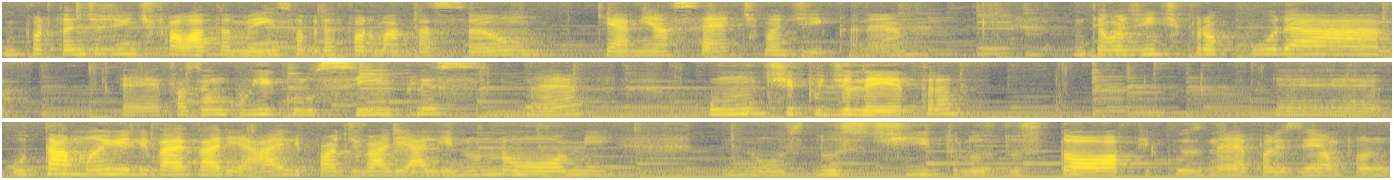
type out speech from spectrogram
Importante a gente falar também sobre a formatação, que é a minha sétima dica, né? Então a gente procura é, fazer um currículo simples, né? Com um tipo de letra. É, o tamanho ele vai variar, ele pode variar ali no nome, nos, nos, títulos dos tópicos, né? Por exemplo,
